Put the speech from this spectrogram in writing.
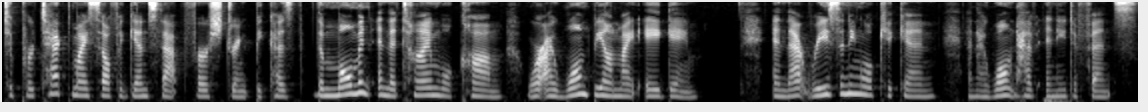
to protect myself against that first drink because the moment and the time will come where I won't be on my A game. And that reasoning will kick in and I won't have any defense.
